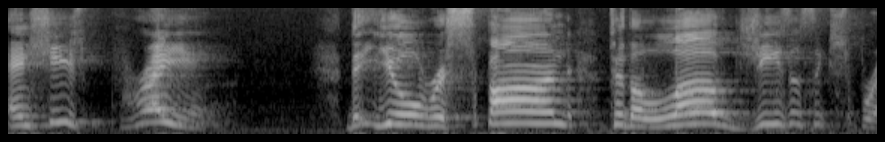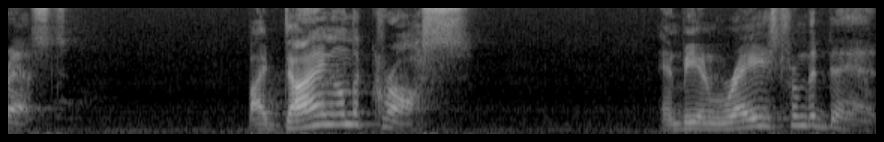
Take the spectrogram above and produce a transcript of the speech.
and she's praying that you'll respond to the love Jesus expressed by dying on the cross and being raised from the dead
